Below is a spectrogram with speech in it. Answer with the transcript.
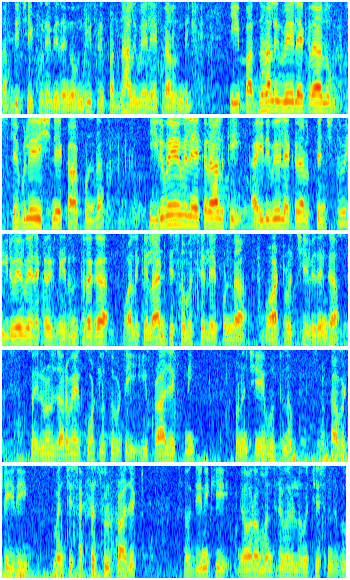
లబ్ధి చేకూరే విధంగా ఉంది. ఇప్పుడు పద్నాలుగు వేల ఎకరాలు ఉంది. ఈ పద్నాలుగు వేల ఎకరాలు స్టెబిలైజేషనే కాకుండా ఇరవై వేల ఎకరాలకి ఐదు వేల ఎకరాలు పెంచుతూ ఇరవై వేల ఎకరాలకు నిరంతరంగా వాళ్ళకి ఎలాంటి సమస్య లేకుండా వాటర్ వచ్చే విధంగా మరి ఈరోజు అరవై కోట్లతోటి ఈ ప్రాజెక్ట్ని మనం చేయబోతున్నాం. సో కాబట్టి ఇది మంచి సక్సెస్ఫుల్ ప్రాజెక్ట్. సో దీనికి గౌరవ మంత్రివర్యులు వచ్చేసేందుకు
